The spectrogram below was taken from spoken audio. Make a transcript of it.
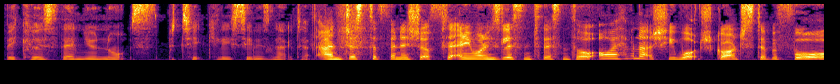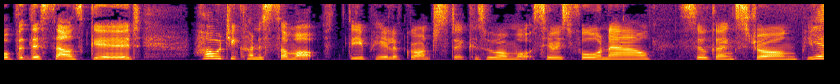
because then you're not particularly seen as an actor. and just to finish off, to anyone who's listened to this and thought, oh, I haven't actually watched Grantchester before, but this sounds good. How would you kind of sum up the appeal of Grantchester? Because we're on what series four now, still going strong. People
